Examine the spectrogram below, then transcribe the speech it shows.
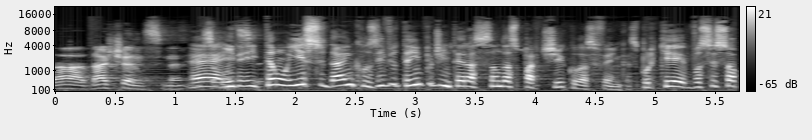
dá, dá chance, né? É, então isso dá inclusive o tempo de interação das partículas, Fencas, porque você só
